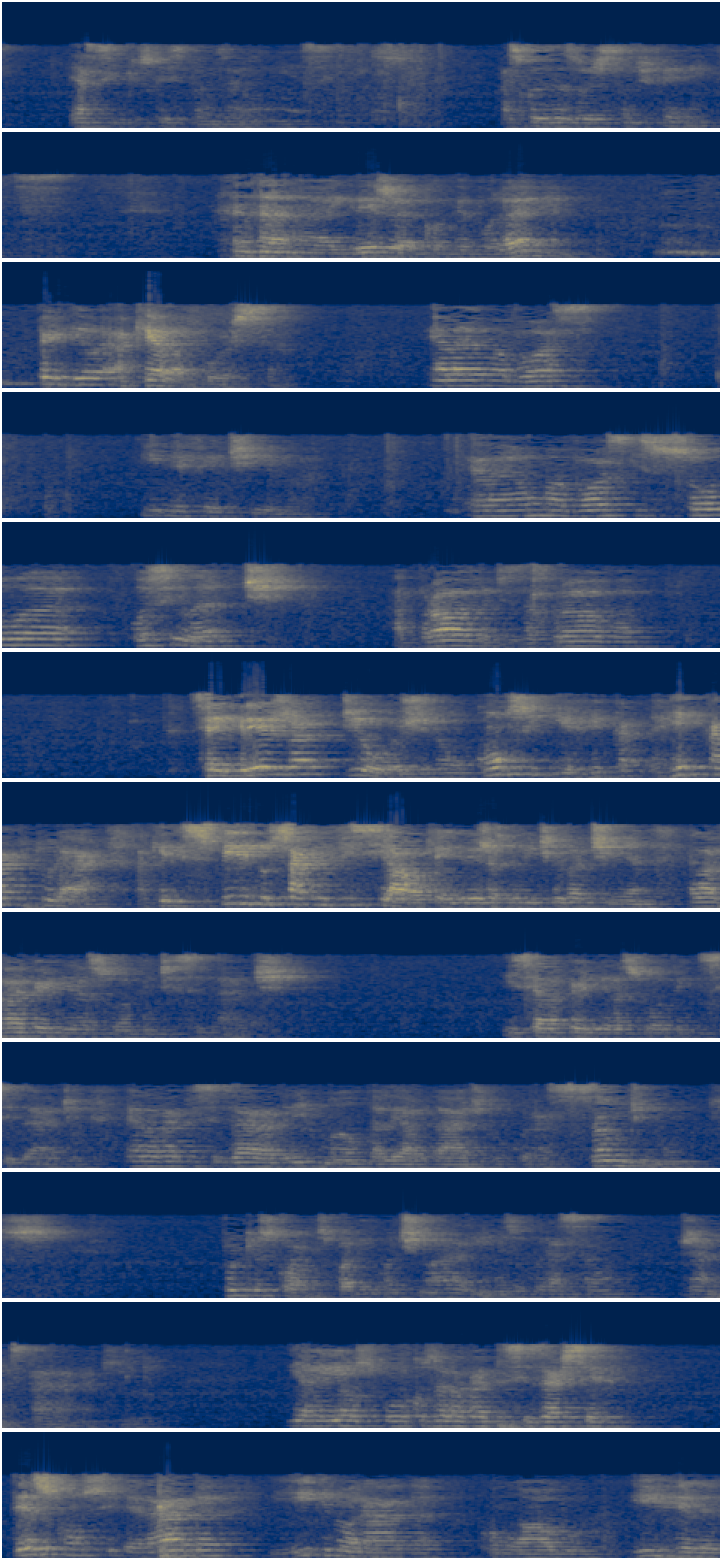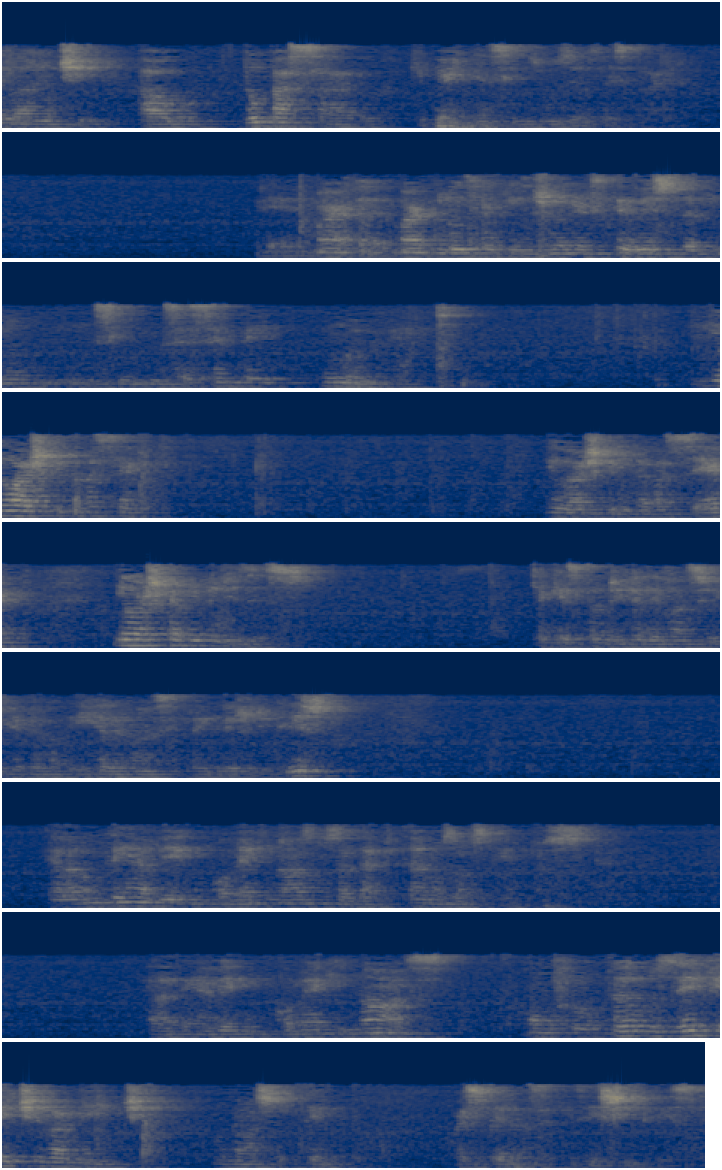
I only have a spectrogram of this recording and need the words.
É assim que os cristãos eram conhecidos. As coisas hoje são diferentes. Na igreja contemporânea, perdeu aquela força. Ela é uma voz inefetiva. Ela é uma voz que soa oscilante. Aprova, desaprova. Se a igreja de hoje não conseguir reca recapturar aquele espírito sacrificial que a igreja primitiva tinha, ela vai perder a sua autenticidade. E se ela perder a sua autenticidade, ela vai precisar abrir mão da lealdade do coração de muitos. Porque os corpos podem continuar ali, mas o coração já não estará naquilo. E aí, aos poucos, ela vai precisar ser desconsiderada e ignorada como algo irrelevante, algo do passado que pertence nos museus da história. Martin Luther King Jr. escreveu isso daqui no, em, em 61, eu. E eu acho que estava certo. Eu acho que ele estava certo. E eu acho que a Bíblia diz isso. Que a questão de relevância e irrelevância da Igreja de Cristo, ela não tem a ver com como é que nós nos adaptamos aos tempos ela tem a ver com como é que nós confrontamos efetivamente o nosso tempo com a esperança que existe em Cristo.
